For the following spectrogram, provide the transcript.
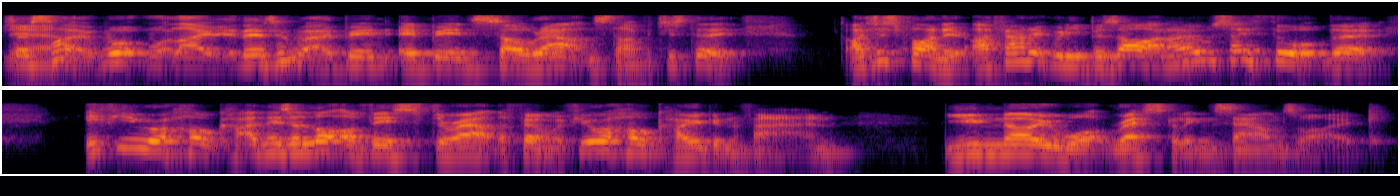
So it's like what, what like they're talking about it being it being sold out and stuff. It's just that I just find it I found it really bizarre, and I also thought that if you were a Hulk and there's a lot of this throughout the film, if you're a Hulk Hogan fan, you know what wrestling sounds like.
